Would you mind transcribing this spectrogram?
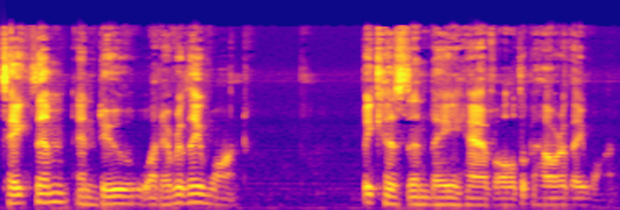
Take them and do whatever they want because then they have all the power they want.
